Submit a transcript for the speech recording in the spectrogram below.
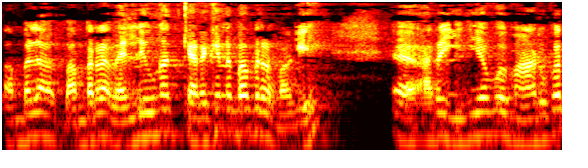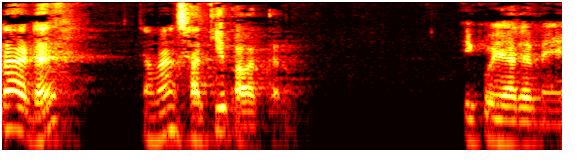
බම්බල බම්බර වැල්ලේ වුණත් කැරකෙන බබර වගේ අර ඉරියව්ව මාරු කරාට තමයි සතිය පවත්තරනවා. ඒක ඔය අර මේ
